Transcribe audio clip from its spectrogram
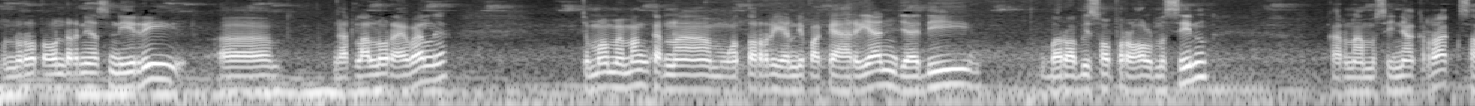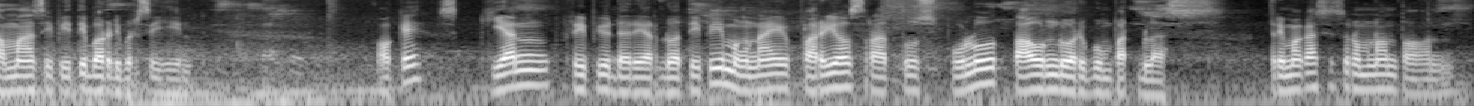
Menurut ownernya sendiri eh, nggak uh, terlalu rewel ya. Cuma memang karena motor yang dipakai harian jadi baru habis overhaul mesin karena mesinnya kerak sama CVT baru dibersihin Oke, sekian review dari R2 TV mengenai Vario 110 tahun 2014. Terima kasih sudah menonton.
